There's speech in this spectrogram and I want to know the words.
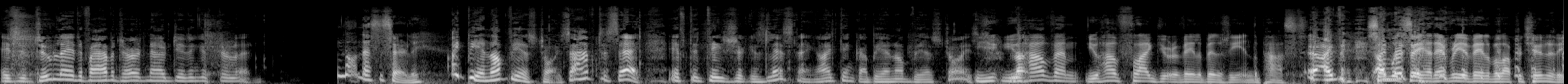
is it too late if I haven't heard now? Do you think it's too late? Not necessarily. I'd be an obvious choice. I have to say, if the Taoiseach is listening, I think I'd be an obvious choice. You, you Like- have um, you have flagged your availability in the past. I've, Some would say had every available opportunity.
